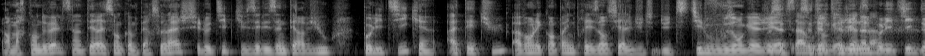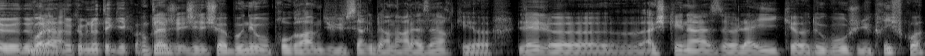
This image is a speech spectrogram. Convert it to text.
Alors, Marc Andevelde, c'est intéressant comme personnage. C'est le type qui faisait les interviews politiques à têtu avant les campagnes présidentielles, du, du style vous vous engagez à ça, vous c'était le tribunal politique de, de, de Voilà. la de communauté gay. Quoi. Donc là, je suis abonné au programme du Cercle Bernard Lazare, qui est euh, l'aile euh, ashkénaze, laïque de gauche du CRIF, quoi.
